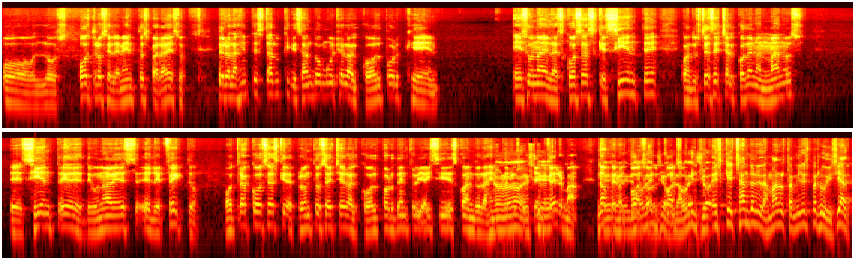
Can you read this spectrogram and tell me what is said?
o los otros elementos para eso. Pero la gente está utilizando mucho el alcohol porque es una de las cosas que siente cuando usted se echa alcohol en las manos, eh, siente de una vez el efecto otra cosa es que de pronto se echa el alcohol por dentro y ahí sí es cuando la gente se enferma. No, eh, pero Laurencio, Laurencio, es que echándole las manos también es perjudicial.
